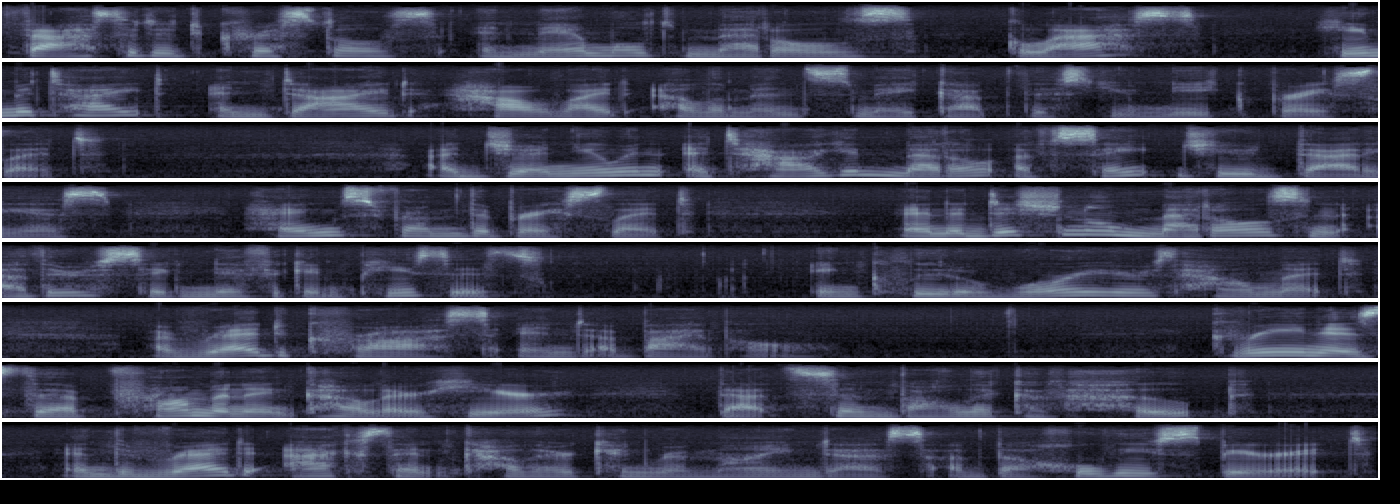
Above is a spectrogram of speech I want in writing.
faceted crystals, enameled metals, glass, hematite, and dyed howlite elements make up this unique bracelet. A genuine Italian medal of St. Jude Thaddeus hangs from the bracelet, and additional medals and other significant pieces include a warrior's helmet, a red cross, and a Bible. Green is the prominent color here, that's symbolic of hope, and the red accent color can remind us of the Holy Spirit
